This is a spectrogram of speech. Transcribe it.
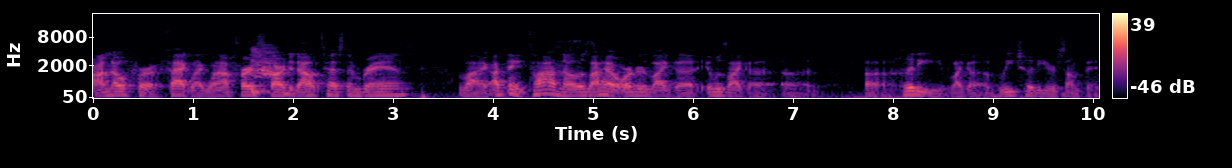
I know for a fact, like when I first started out testing brands, like I think Todd knows, I had ordered like a, it was like a, a, a hoodie, like a, a bleach hoodie or something,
